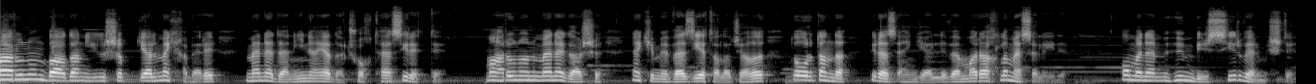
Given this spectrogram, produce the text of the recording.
Mahrunun bağdan yığışıb gəlmək xəbəri mənə də Ninaya da çox təsir etdi. Mahrunun mənə qarşı nə kimi vəziyyət alacağı doğrudan da biraz əngəlli və maraqlı məsələ idi. O mənə mühüm bir sir vermişdi.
